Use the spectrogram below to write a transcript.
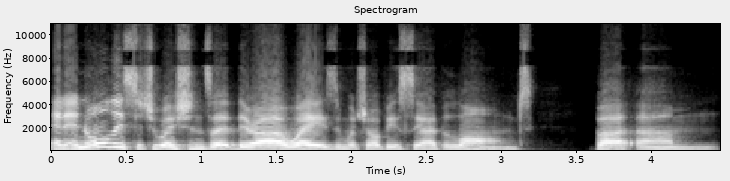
And in all these situations, there are ways in which obviously I belonged, but um,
